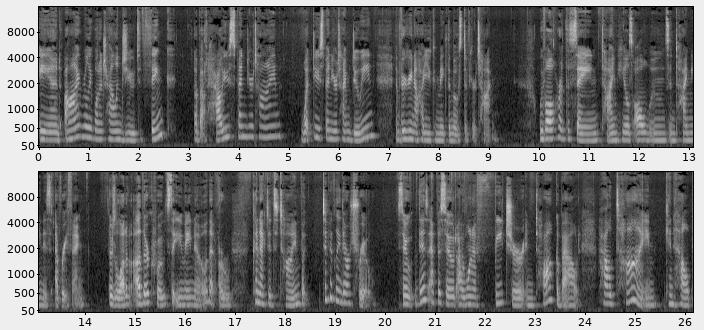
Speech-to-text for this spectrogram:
and I really want to challenge you to think about how you spend your time, what do you spend your time doing, and figuring out how you can make the most of your time. We've all heard the saying, time heals all wounds and timing is everything. There's a lot of other quotes that you may know that are connected to time, but typically they're true. So, this episode, I want to feature and talk about how time can help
